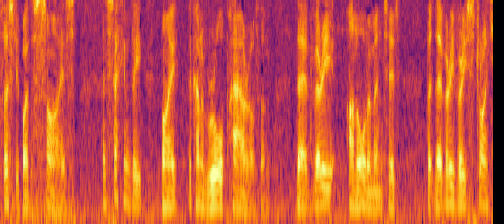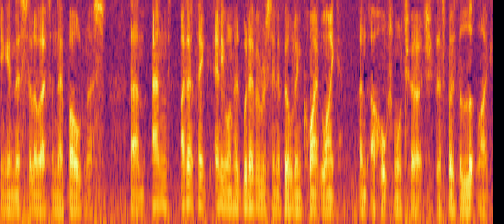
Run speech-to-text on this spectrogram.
firstly, by the size, and secondly, by the kind of raw power of them. They're very unornamented, but they're very, very striking in their silhouette and their boldness. Um, and I don't think anyone had, would ever have seen a building quite like an, a Hawksmoor church. They're supposed to look like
